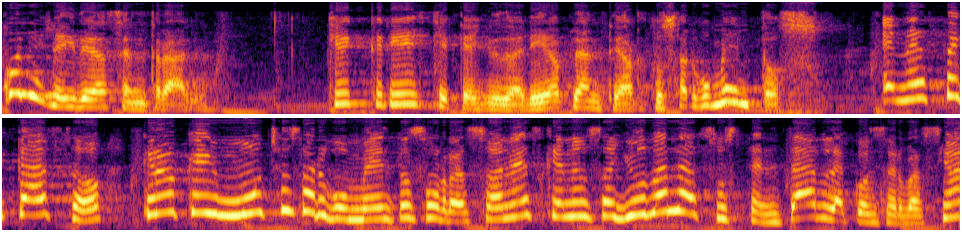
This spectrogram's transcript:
¿cuál es la idea central? ¿Qué crees que te ayudaría a plantear tus argumentos? En este caso, creo que hay muchos argumentos o razones que nos ayudan a sustentar la conservación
